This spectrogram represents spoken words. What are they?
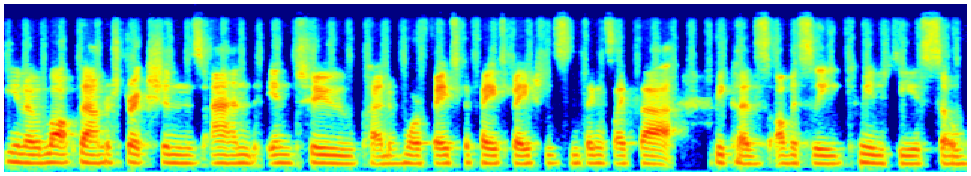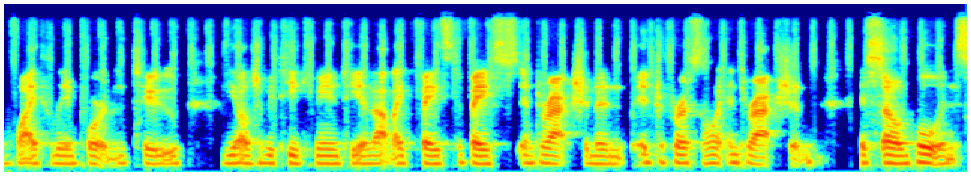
you know lockdown restrictions and into kind of more face-to-face spaces and things like that because obviously community is so vitally important to the lgbt community and that like face-to-face interaction and interpersonal interaction is so important.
